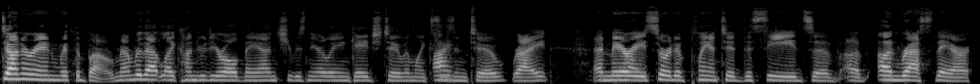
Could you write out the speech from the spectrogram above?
done her in with the bow. Remember that like hundred year old man she was nearly engaged to in like I- season two, right? And Mary sort of planted the seeds of, of unrest there.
